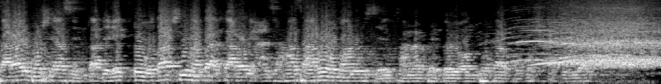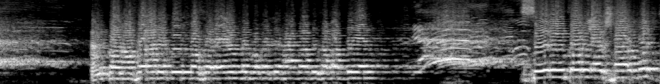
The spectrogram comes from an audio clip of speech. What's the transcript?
যারাই বসে আছেন তাদের একটু উদাসীনতার কারণে আজ হাজারো মানুষ জেলখানার ভেতরে অন্ধকার। আমি কোন অপরাধে তিন বছরে অন্ধপ্রবেশে থাকব আপনি জবাব দেন চুরি করলে সর্বোচ্চ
